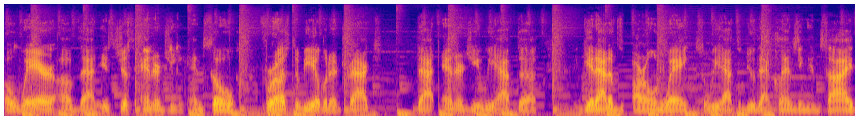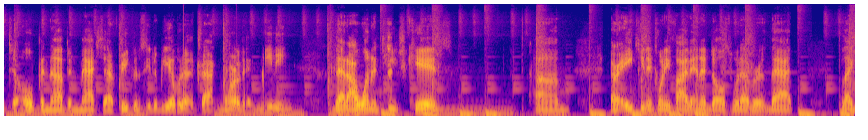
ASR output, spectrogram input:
aware of that. It's just energy, and so for us to be able to attract that energy, we have to get out of our own way. So we have to do that cleansing inside to open up and match that frequency to be able to attract more of it. Meaning that I want to teach kids, um, or 18 to 25 and adults, whatever, that like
